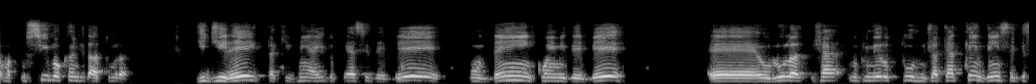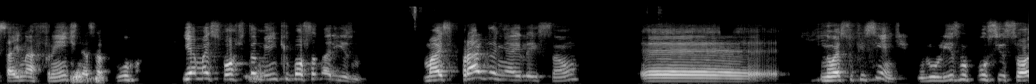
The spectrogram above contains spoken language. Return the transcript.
uma possível candidatura de direita que vem aí do PSDB, com o DEM, com o MDB, é, o Lula já no primeiro turno já tem a tendência de sair na frente dessa turma e é mais forte também que o bolsonarismo. Mas para ganhar a eleição é, não é suficiente. O lulismo por si só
